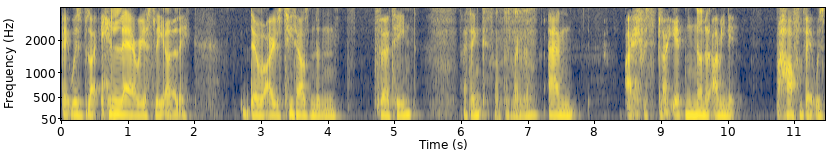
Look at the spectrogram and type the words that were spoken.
It was like hilariously early. There were, I was 2013, I think Something like that. and I was like, it, none of, I mean, it, half of it was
